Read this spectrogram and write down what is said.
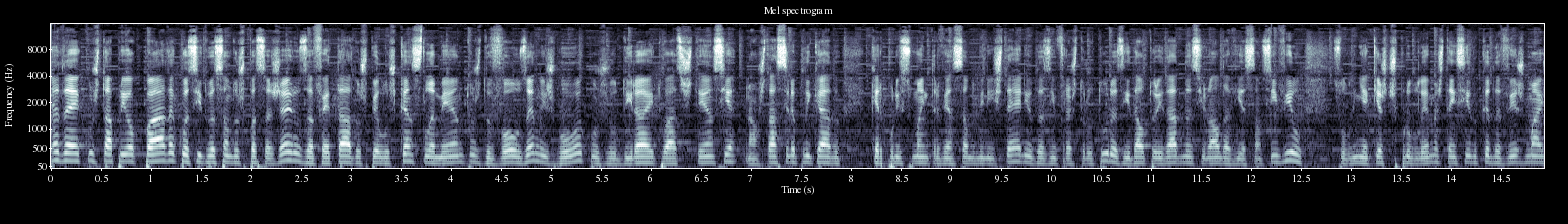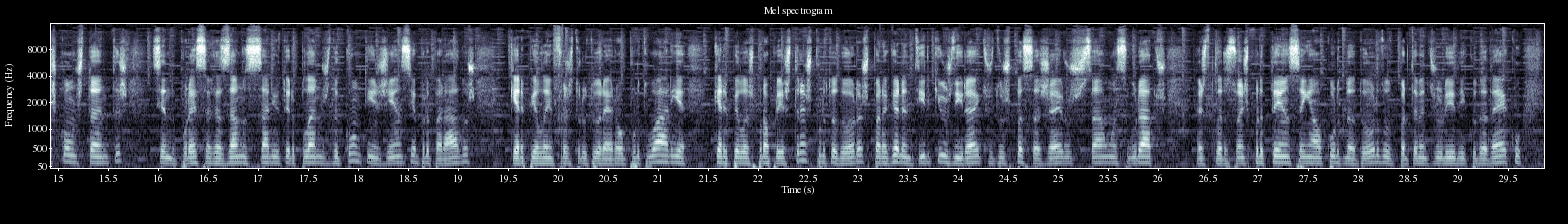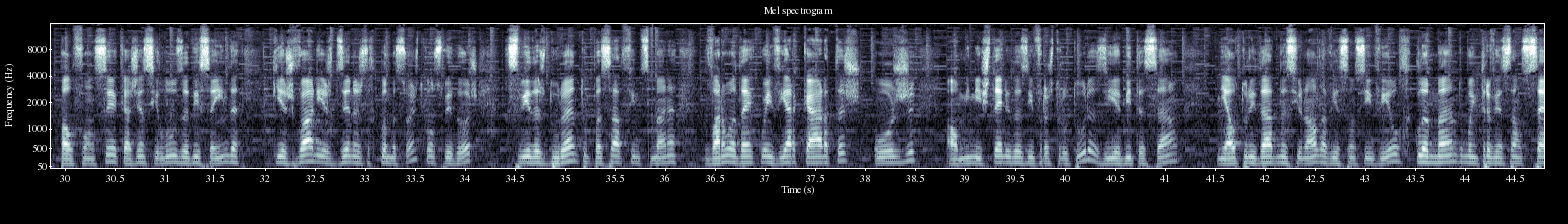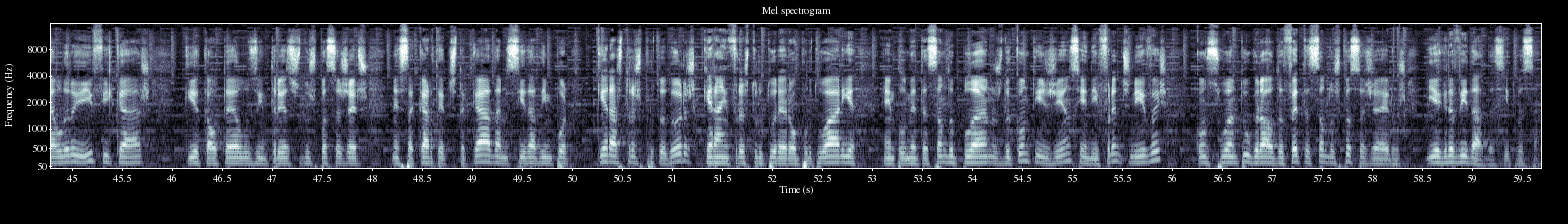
A DECO está preocupada com a situação dos passageiros afetados pelos cancelamentos de voos em Lisboa, cujo direito à assistência não está a ser aplicado. Quer por isso uma intervenção do Ministério das Infraestruturas e da Autoridade Nacional da Aviação Civil. Sublinha que estes problemas têm sido cada vez mais constantes, sendo por essa razão necessário ter planos de contingência preparados, quer pela infraestrutura aeroportuária, quer pelas próprias transportadoras, para garantir que os direitos dos passageiros são assegurados. As declarações pertencem ao coordenador do Departamento Jurídico da DECO, Paulo Fonseca, a agência Lusa, disse ainda que as várias dezenas de reclamações de consumidores recebidas durante o passado fim de semana levaram a DECO a enviar cartas hoje ao Ministério das Infraestruturas e Habitação e à Autoridade Nacional da Aviação Civil, reclamando uma intervenção célere e eficaz que acautela os interesses dos passageiros. Nessa carta é destacada a necessidade de impor, quer às transportadoras, quer à infraestrutura aeroportuária, a implementação de planos de contingência em diferentes níveis, consoante o grau de afetação dos passageiros e a gravidade da situação.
